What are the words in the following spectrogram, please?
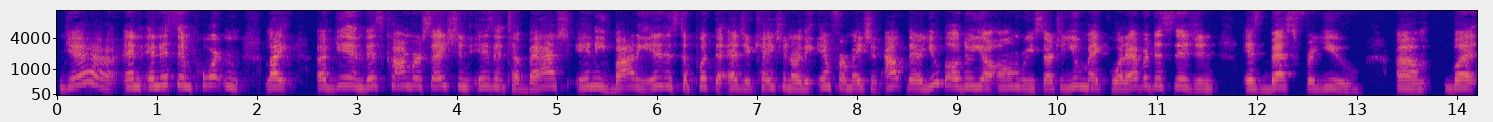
Yeah, and and it's important. Like again, this conversation isn't to bash anybody. It is to put the education or the information out there. You go do your own research and you make whatever decision is best for you. Um, but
